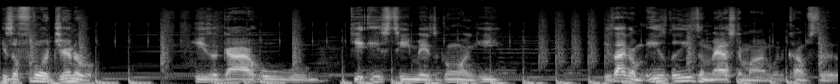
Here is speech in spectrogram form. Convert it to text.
He's a floor general. He's a guy who will get his teammates going. He he's like a he's he's a mastermind when it comes to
